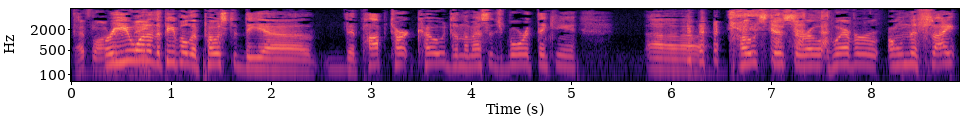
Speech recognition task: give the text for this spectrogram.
That's long. Were you one of the people that posted the uh the Pop Tart codes on the message board, thinking uh Hostess or whoever owned the site?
